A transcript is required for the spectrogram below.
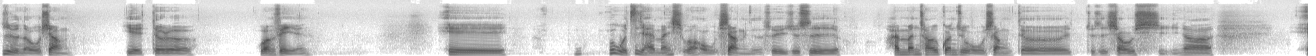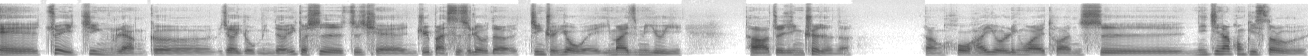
日本的偶像也得了武汉肺炎。诶、因为我自己还蛮喜欢偶像的，所以就是还蛮常会关注偶像的，就是消息。那诶，最近两个比较有名的，一个是之前 G 版四十六的金泉佑为，今泉佑一，他最近确诊了。然后还有另外一团是尼基纳 Conquistador，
